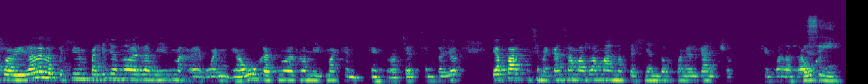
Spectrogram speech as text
suavidad de los tejidos en palillos no es la misma, eh, o en agujas no es la misma que en, que en crochet, siento yo. Y aparte, se me cansa más la mano tejiendo con el gancho que con las agujas. Sí.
